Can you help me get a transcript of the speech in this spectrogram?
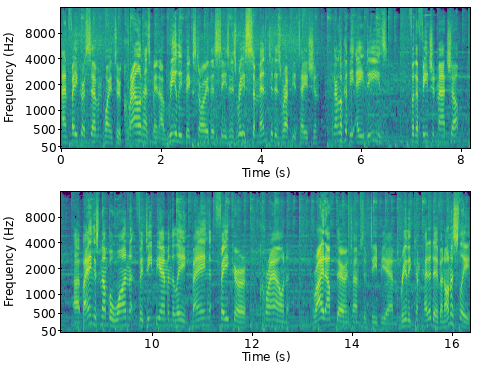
and Faker at 7.2. Crown has been a really big story this season. He's really cemented his reputation. We're going to look at the ADs for the featured matchup. Uh, Bang is number one for DPM in the league. Bang, Faker, Crown, right up there in terms of DPM. Really competitive. And honestly,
